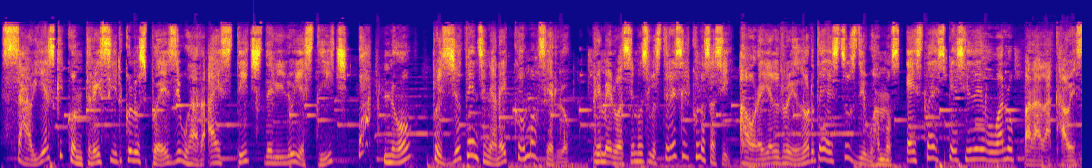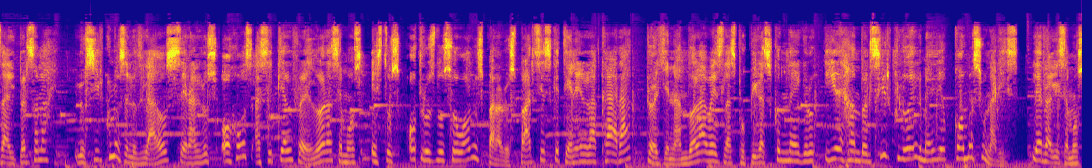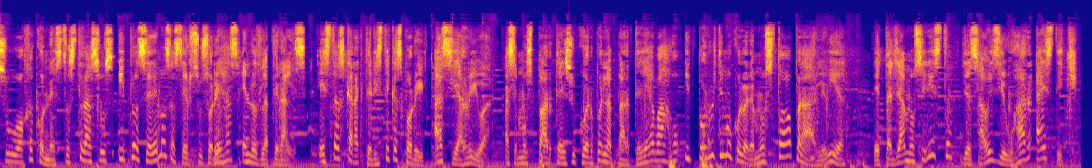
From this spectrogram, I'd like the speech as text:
¿Sabías que con tres círculos puedes dibujar a Stitch de Lilo y Stitch? ¿No? Pues yo te enseñaré cómo hacerlo. Primero hacemos los tres círculos así. Ahora y alrededor de estos dibujamos esta especie de óvalo para la cabeza del personaje. Los círculos de los lados serán los ojos, así que alrededor hacemos estos otros dos óvalos para los parches que tienen la cara, rellenando a la vez las pupilas con negro y dejando el círculo del medio como su nariz. Le realizamos su hoja con estos trazos y procedemos a hacer sus orejas en los laterales. Estas características por ir hacia arriba. Hacemos parte de su cuerpo en la parte de y por último coloremos todo para darle vida. Detallamos y listo, ya sabes dibujar a Stitch.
